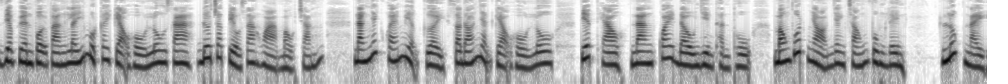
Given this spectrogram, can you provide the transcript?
Diệp Huyền vội vàng lấy một cây kẹo hồ lô ra, đưa cho tiểu gia hỏa màu trắng. Nàng nhếch khóe miệng cười, sau đó nhận kẹo hồ lô. Tiếp theo, nàng quay đầu nhìn thần thụ, móng vuốt nhỏ nhanh chóng vung lên. Lúc này,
